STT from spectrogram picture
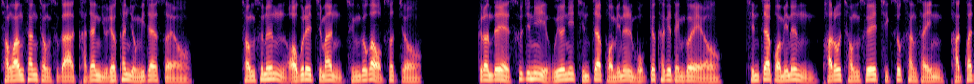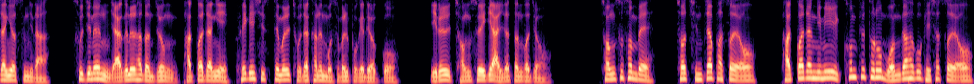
정황상 정수가 가장 유력한 용의자였어요. 정수는 억울했지만 증거가 없었죠. 그런데 수진이 우연히 진짜 범인을 목격하게 된 거예요. 진짜 범인은 바로 정수의 직속 상사인 박 과장이었습니다. 수진은 야근을 하던 중 박 과장이 회계 시스템을 조작하는 모습을 보게 되었고 이를 정수에게 알렸던 거죠. 정수 선배, 저 진짜 봤어요. 박 과장님이 컴퓨터로 뭔가 하고 계셨어요.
